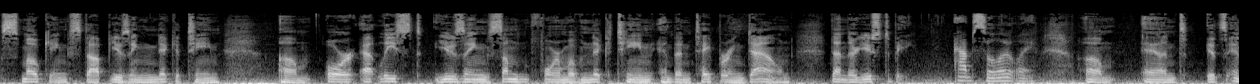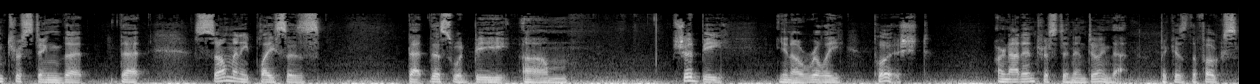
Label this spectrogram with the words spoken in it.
smoking, stop using nicotine, um, or at least using some form of nicotine and then tapering down than there used to be. Absolutely. Um, and it's interesting that that so many places that this would be um, should be, you know, really pushed are not interested in doing that because the folks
